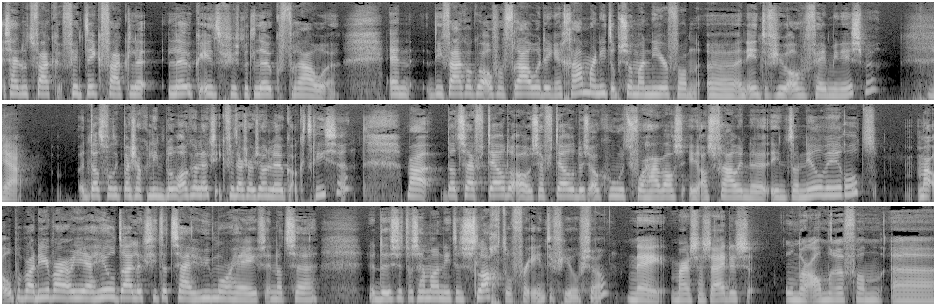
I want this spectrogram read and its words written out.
zij doet vaak, vind ik, vaak le leuke interviews met leuke vrouwen. En die vaak ook wel over vrouwen dingen gaan, maar niet op zo'n manier van een interview over feminisme. Ja. Dat vond ik bij Jacqueline Blom ook heel leuk. Ik vind haar sowieso een leuke actrice. Maar dat zij vertelde, oh, zij vertelde dus ook hoe het voor haar was als vrouw in de, in de toneelwereld. Maar op een manier waar je heel duidelijk ziet dat zij humor heeft. En dat ze. Dus het was helemaal niet een slachtoffer interview of zo. Nee, maar ze zei dus onder andere van. Uh,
